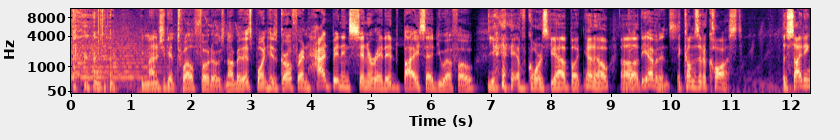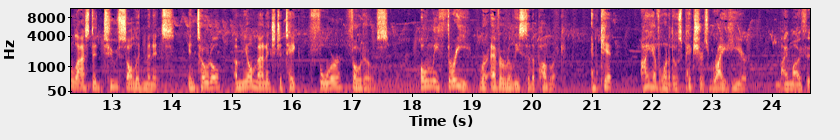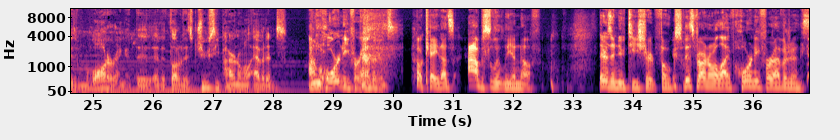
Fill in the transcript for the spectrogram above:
He managed to get 12 photos. Now, by this point, his girlfriend had been incinerated by said UFO. yeah, of course, yeah, but you know, uh, Got the evidence. It comes at a cost. The sighting lasted two solid minutes. In total, Emil managed to take four photos. Only three were ever released to the public. And Kit, I have one of those pictures right here. My mouth is watering at the, at the thought of this juicy paranormal evidence. I'm horny for evidence. Okay, that's absolutely enough. There's a new t shirt, folks. This Paranormal Life, horny for evidence.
